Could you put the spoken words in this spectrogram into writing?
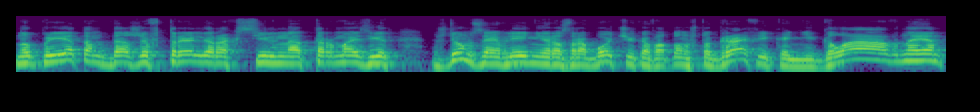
но при этом даже в трейлерах сильно тормозит. Ждем заявлений разработчиков о том, что графика не главное.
